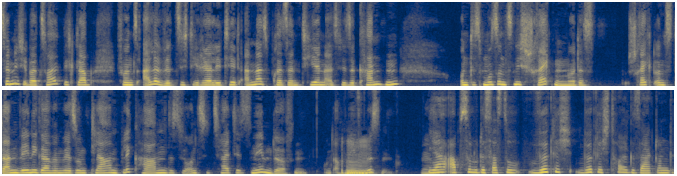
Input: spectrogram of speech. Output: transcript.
ziemlich überzeugt. Ich glaube, für uns alle wird sich die Realität anders präsentieren, als wir sie kannten. Und das muss uns nicht schrecken. Nur das schreckt uns dann weniger, wenn wir so einen klaren Blick haben, dass wir uns die Zeit jetzt nehmen dürfen und auch nehmen mhm. müssen. Ja. ja, absolut. Das hast du wirklich, wirklich toll gesagt. Und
